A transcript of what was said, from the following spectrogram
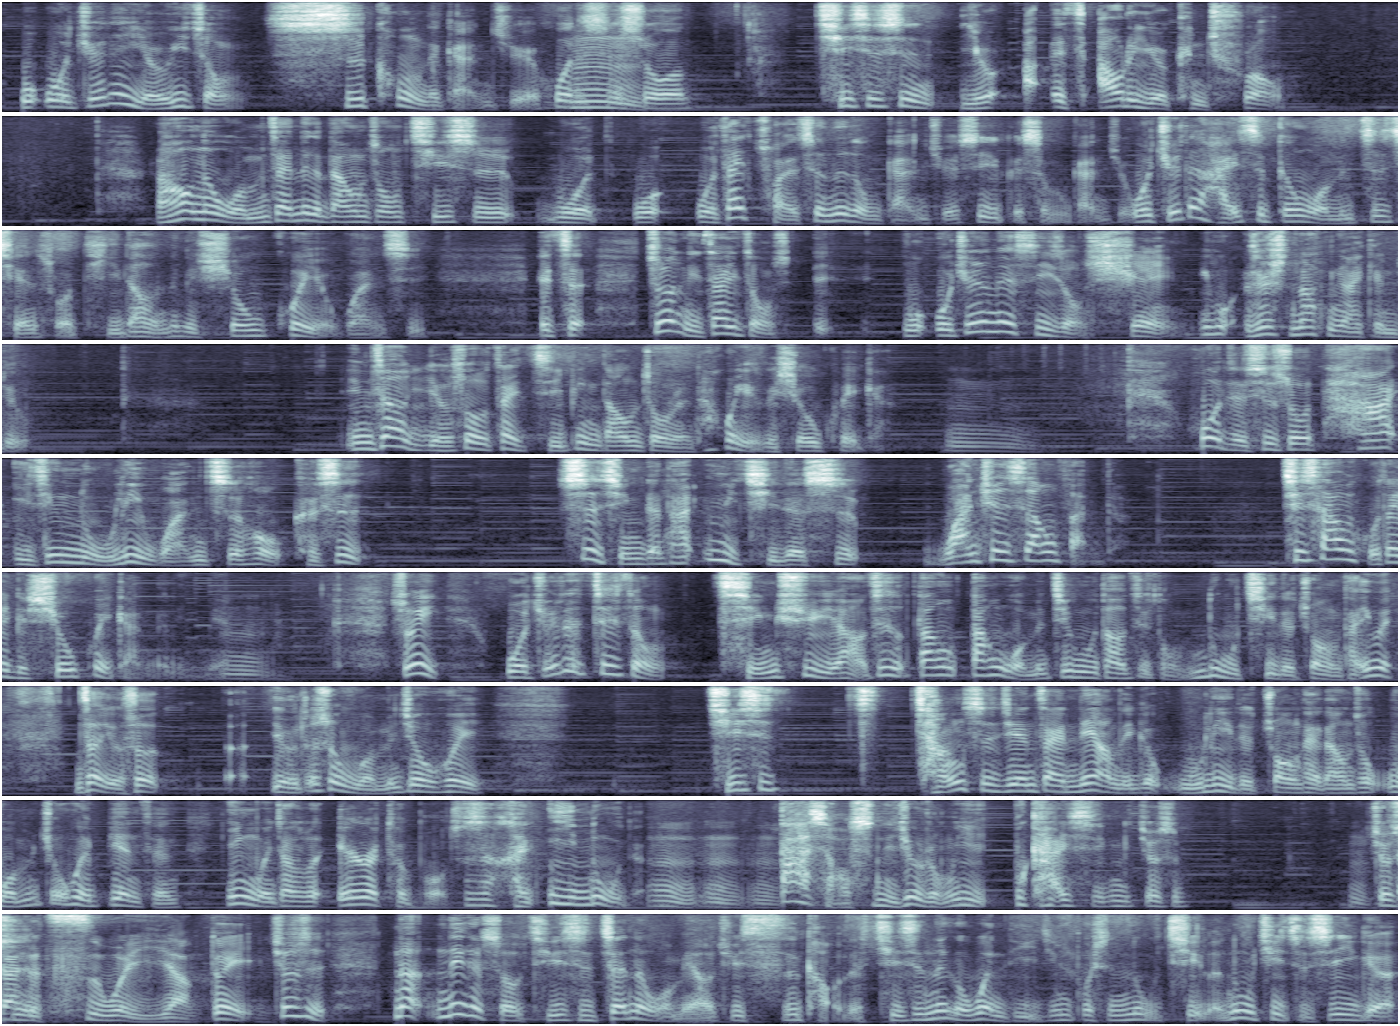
我我觉得有一种失控的感觉，或者是说。其实是 you it's out of your control。然后呢，我们在那个当中，其实我我我在揣测那种感觉是一个什么感觉？我觉得还是跟我们之前所提到的那个羞愧有关系。It's 就是你在一种，我我觉得那是一种 shame，因为 there's nothing I can do。你知道，有时候在疾病当中人，他会有一个羞愧感，嗯，或者是说他已经努力完之后，可是事情跟他预期的是完全相反的。其实他会活在一个羞愧感的里面，嗯，所以我觉得这种情绪也好，这种当当我们进入到这种怒气的状态，因为你知道有时候，呃，有的时候我们就会，其实长时间在那样的一个无力的状态当中，我们就会变成英文叫做 irritable，就是很易怒的。嗯嗯嗯，大小事你就容易不开心，就是。就是像个刺猬一样，对，就是那那个时候，其实真的我们要去思考的，其实那个问题已经不是怒气了，怒气只是一个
